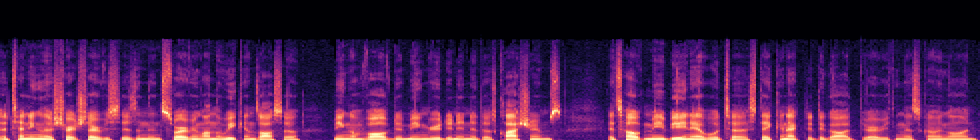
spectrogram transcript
attending those church services, and then serving on the weekends also, being involved and being rooted into those classrooms. It's helped me being able to stay connected to God through everything that's going on.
